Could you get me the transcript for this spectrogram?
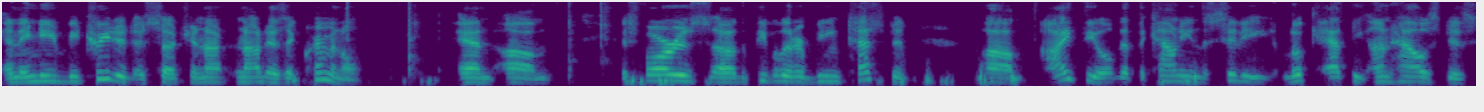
and they need to be treated as such and not, not as a criminal. And um, as far as uh, the people that are being tested, um, I feel that the county and the city look at the unhoused as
